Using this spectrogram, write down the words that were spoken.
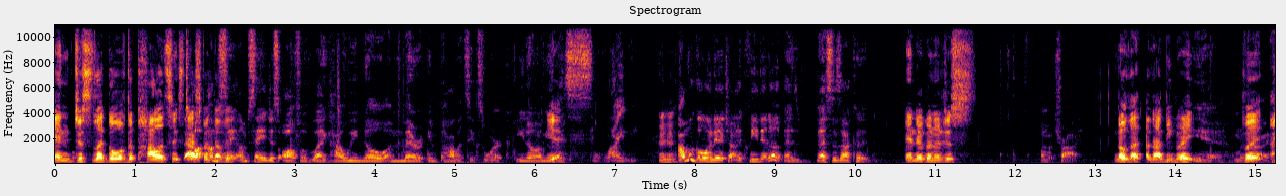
And just let go of the politics Well, aspect I'm of saying, it. I'm saying just off of like how we know American politics work. You know, what I mean, Yeah. it's slimy. Mhm. I'm gonna go in there and try to clean it up as best as I could. And they're gonna just I'm gonna try. no, that that'd be great. Yeah, But try.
